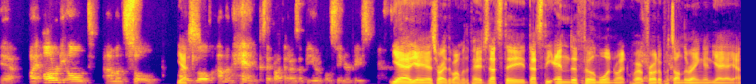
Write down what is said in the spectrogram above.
Yeah, I already owned Amon Sûl. I Yes. would love Amon Hen because I thought that as a beautiful scenery piece. Yeah, yeah, yeah. It's right at the bottom of the page. That's the that's the end of film one, right, where Yeah, Frodo puts yeah. on the ring, and yeah, yeah, yeah. That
